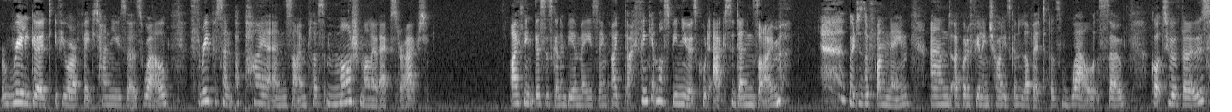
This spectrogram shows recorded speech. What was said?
Really good if you are a fake tan user as well. 3% papaya enzyme plus marshmallow extract. I think this is going to be amazing. I, I think it must be new. It's called Accidenzyme. which is a fun name and I've got a feeling Charlie's gonna love it as well so got two of those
